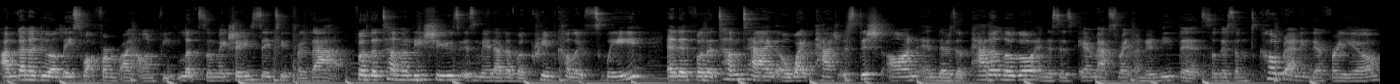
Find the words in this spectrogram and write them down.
I'm gonna do a lace swap from my on feet look, so make sure you stay tuned for that. For the tongue on these shoes is made out of a cream colored suede. And then for the tongue tag, a white patch is stitched on and there's a Patta logo and it says Air Max right underneath it. So there's some co-branding there for you.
